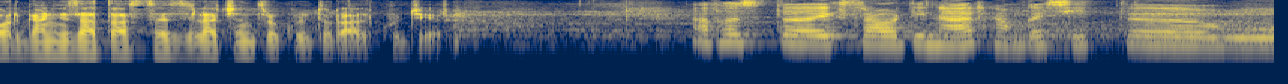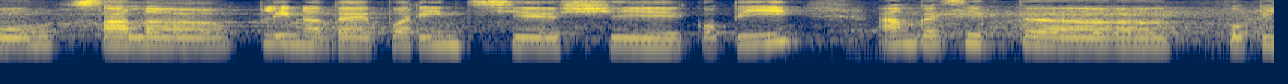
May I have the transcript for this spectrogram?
organizat astăzi la Centrul Cultural Cugir. A fost uh, extraordinar. Am găsit uh, o sală plină de părinți și copii. Am găsit uh, copii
